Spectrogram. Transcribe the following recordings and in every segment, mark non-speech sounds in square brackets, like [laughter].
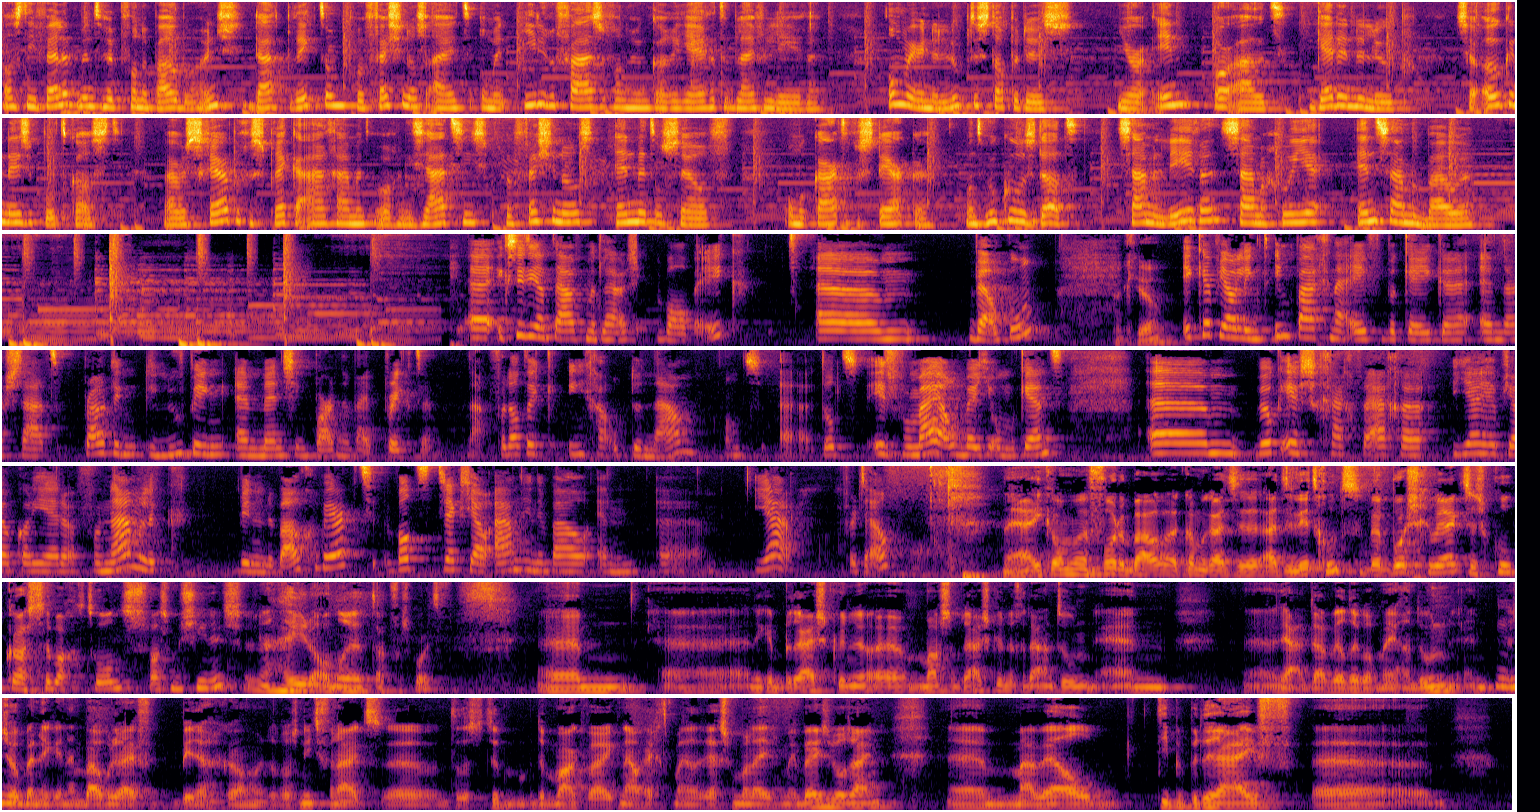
Als development hub van de bouwbranche daagt Brickton professionals uit om in iedere fase van hun carrière te blijven leren. Om weer in de loop te stappen dus. You're in or out. Get in the loop. Zo ook in deze podcast, waar we scherpe gesprekken aangaan met organisaties, professionals en met onszelf. Om elkaar te versterken. Want hoe cool is dat? Samen leren, samen groeien en samen bouwen. Uh, ik zit hier aan tafel met Lars Walbeek. Um, welkom. Dankjewel. Ik heb jouw LinkedIn-pagina even bekeken en daar staat Proudly Looping en Managing Partner bij Brickton. Nou, voordat ik inga op de naam, want uh, dat is voor mij al een beetje onbekend, um, wil ik eerst graag vragen: jij hebt jouw carrière voornamelijk binnen de bouw gewerkt. Wat trekt jou aan in de bouw? En uh, ja, vertel. Nou ja, ik kwam voor de bouw kwam ik uit, de, uit de witgoed. Bij Bosch gewerkt, dus koelkasten, wachtrons, wasmachines. Dat is een hele andere tak van sport. Um, uh, en ik heb bedrijfskunde, uh, master bedrijfskunde gedaan toen. En uh, ja, daar wilde ik wat mee gaan doen. En mm-hmm. zo ben ik in een bouwbedrijf binnengekomen. Dat was niet vanuit, dat is de, de, markt waar ik nou echt de rest van mijn leven mee bezig wil zijn. Ehm, maar wel type bedrijf,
